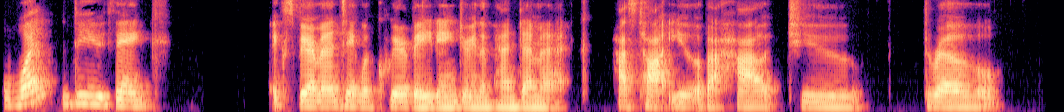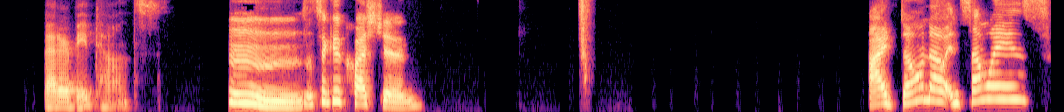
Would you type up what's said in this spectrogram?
What do you think experimenting with queer baiting during the pandemic has taught you about how to throw better babe towns? Hmm, that's a good question. I don't know. In some ways,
